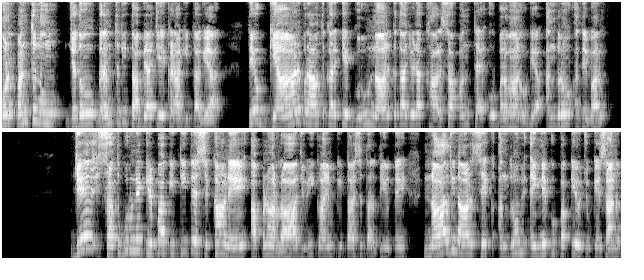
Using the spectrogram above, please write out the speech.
ਹੁਣ ਪੰਥ ਨੂੰ ਜਦੋਂ ਗ੍ਰੰਥ ਦੀ ਤਾਬਿਆ 'ਚ ਇਹ ਖੜਾ ਕੀਤਾ ਗਿਆ, ਤੇ ਉਹ ਗਿਆਨ ਪ੍ਰਾਪਤ ਕਰਕੇ ਗੁਰੂ ਨਾਨਕ ਦਾ ਜਿਹੜਾ ਖਾਲਸਾ ਪੰਥ ਹੈ, ਉਹ ਬਲਵਾਨ ਹੋ ਗਿਆ ਅੰਦਰੋਂ ਅਤੇ ਬਾਹਰੋਂ। ਜੇ ਸਤਿਗੁਰੂ ਨੇ ਕਿਰਪਾ ਕੀਤੀ ਤੇ ਸਿੱਖਾਂ ਨੇ ਆਪਣਾ ਰਾਜ ਵੀ ਕਾਇਮ ਕੀਤਾ ਇਸ ਧਰਤੀ ਉੱਤੇ, ਨਾਲ ਦੀ ਨਾਲ ਸਿੱਖ ਅੰਦਰੋਂ ਵੀ ਇੰਨੇ ਕੁ ਪੱਕੇ ਹੋ ਚੁੱਕੇ ਸਨ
